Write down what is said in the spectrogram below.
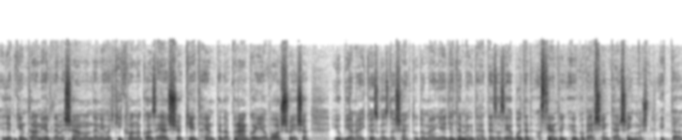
Egyébként talán érdemes elmondani, hogy kik vannak az első két helyen, például a Prágai, a Varsó és a Jubjanai Közgazdaságtudományi Egyetemek, mm. de hát ez az élboly. Tehát azt jelenti, hogy ők a versenytársaink most itt a,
